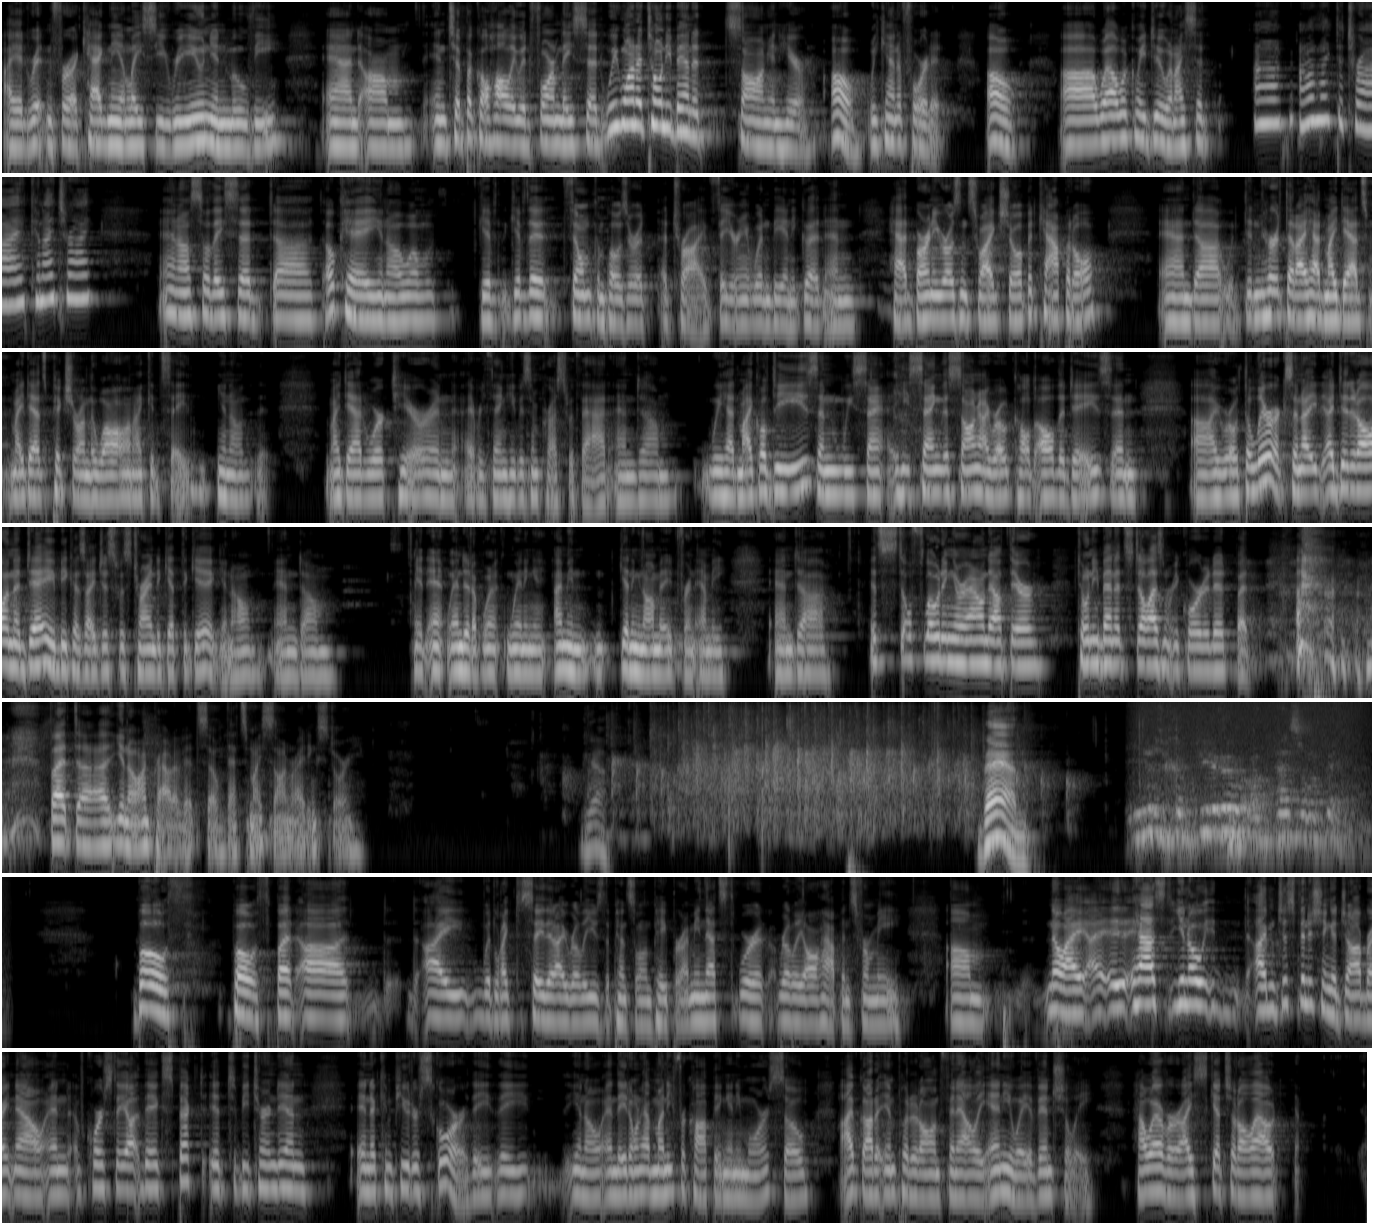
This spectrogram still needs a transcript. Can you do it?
I had written for a Cagney and Lacey reunion movie. And um, in typical Hollywood form, they said, We want a Tony Bennett song in here. Oh, we can't afford it. Oh, uh, well, what can we do? And I said, uh, I'd like to try. Can I try? And also they said, uh, Okay, you know, well, give, give the film composer a, a try, figuring it wouldn't be any good. And had Barney Rosenzweig show up at Capitol and uh, it didn't hurt that I had my dad's my dad's picture on the wall, and I could say, you know, my dad worked here and everything. He was impressed with that. And um, we had Michael Dees, and we sang, he sang this song I wrote called All the Days. And uh, I wrote the lyrics, and I, I, did it all in a day because I just was trying to get the gig, you know. And um, it ended up winning, I mean, getting nominated for an Emmy. And uh, it's still floating around out there. Tony Bennett still hasn't recorded it, but, but uh, you know, I'm proud of it. So that's my songwriting story. Yeah. Van. Use a computer or pencil and paper? Both, both. But uh, I would like to say that I really use the pencil and paper. I mean, that's where it really all happens for me. Um, no, I, I, it has. You know, I'm just finishing a job right now, and of course they they expect it to be turned in in a computer score. They they you know, and they don't have money for copying anymore. So I've got to input it all in Finale anyway, eventually. However, I sketch it all out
